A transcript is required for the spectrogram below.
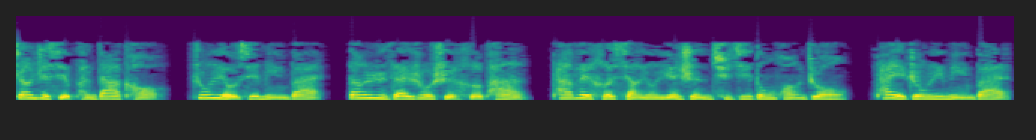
张着血盆大口，终于有些明白，当日在弱水河畔，他为何想用元神驱击东皇钟。他也终于明白，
